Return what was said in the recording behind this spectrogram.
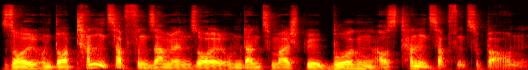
soll und dort Tannenzapfen sammeln soll, um dann zum Beispiel Burgen aus Tannenzapfen zu bauen.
